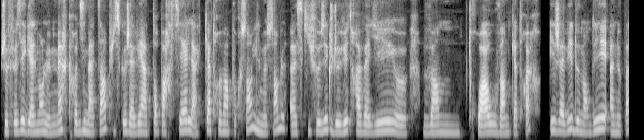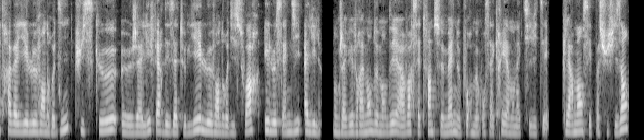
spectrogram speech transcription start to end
Je faisais également le mercredi matin puisque j'avais un temps partiel à 80% il me semble, euh, ce qui faisait que je devais travailler, 23 euh, ou 24 heures et j'avais demandé à ne pas travailler le vendredi puisque, euh, j'allais faire des ateliers le vendredi soir et le samedi à Lille. Donc j'avais vraiment demandé à avoir cette fin de semaine pour me consacrer à mon activité. Clairement, c'est pas suffisant,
